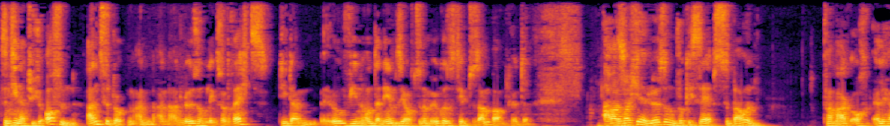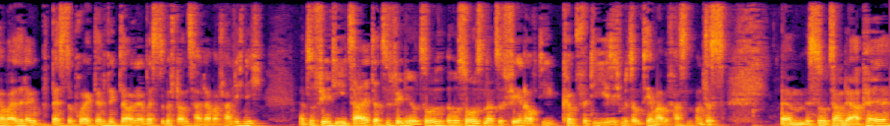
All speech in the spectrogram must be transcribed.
sind die natürlich offen anzudocken an, an, an Lösungen links und rechts, die dann irgendwie ein Unternehmen sich auch zu einem Ökosystem zusammenbauen könnte. Aber solche Lösungen wirklich selbst zu bauen, vermag auch ehrlicherweise der beste Projektentwickler oder der beste Bestandshalter wahrscheinlich nicht. Dazu fehlt die Zeit, dazu fehlen die Ressourcen, dazu fehlen auch die Köpfe, die sich mit so einem Thema befassen. Und das ähm, ist sozusagen der Appell,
